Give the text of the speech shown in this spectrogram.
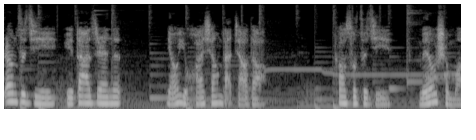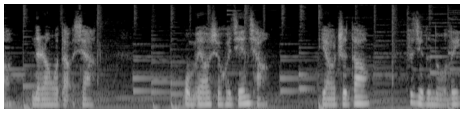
让自己与大自然的鸟语花香打交道，告诉自己没有什么能让我倒下。我们要学会坚强，也要知道自己的努力。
